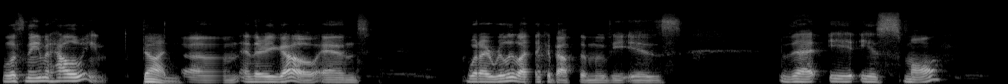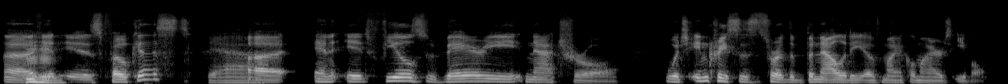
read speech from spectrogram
Well, let's name it Halloween. Done. Um, and there you go. And what I really like about the movie is that it is small, uh, Mhm. it is focused, Yeah. uh, and it feels very natural, which increases sort of the banality of Michael Myers' evil.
